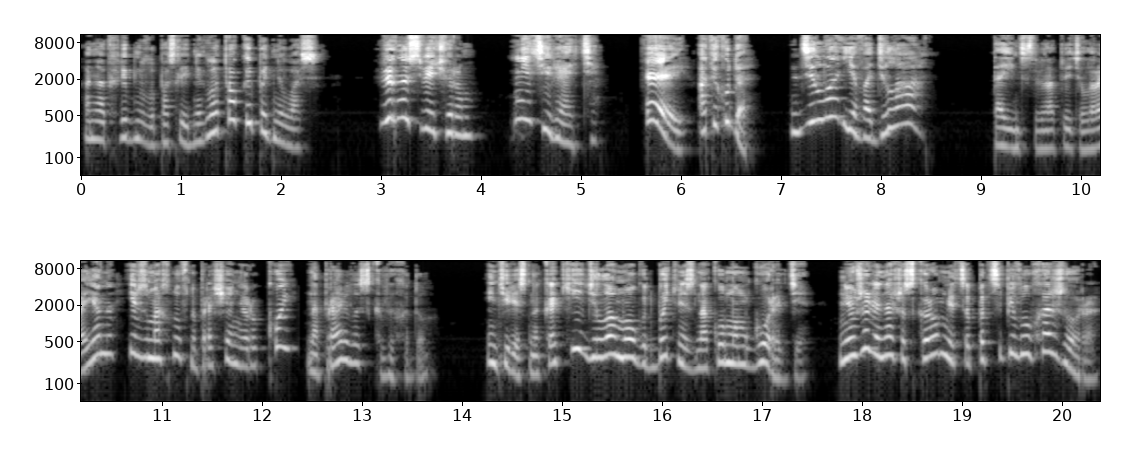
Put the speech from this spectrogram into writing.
Она отхлебнула последний глоток и поднялась. «Вернусь вечером. Не теряйте». «Эй, а ты куда?» «Дела, Ева, дела!» Таинственно ответила Раяна и, взмахнув на прощание рукой, направилась к выходу. Интересно, какие дела могут быть в незнакомом городе? Неужели наша скромница подцепила ухажера?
